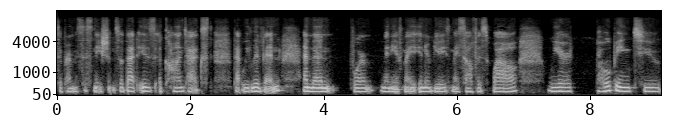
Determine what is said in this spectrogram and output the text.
supremacist nation. So that is a context that we live in. And then for many of my interviewees myself as well we're hoping to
